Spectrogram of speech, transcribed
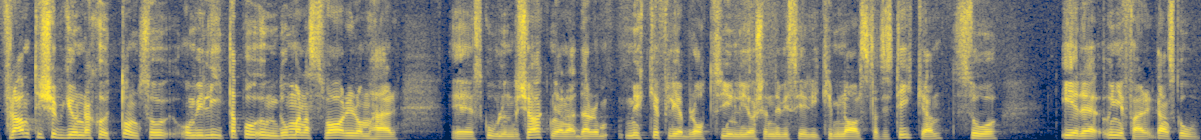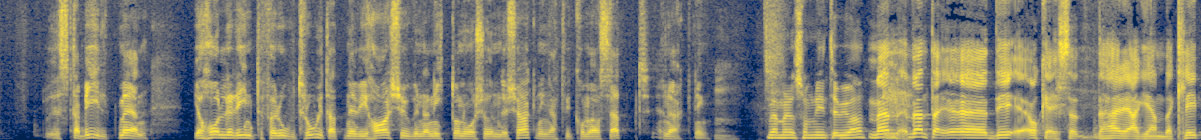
fram till 2017, så om vi litar på ungdomarnas svar i de här skolundersökningarna där de, mycket fler brott synliggörs än det vi ser i kriminalstatistiken så är det ungefär ganska stabilt. Men jag håller det inte för otroligt att när vi har 2019 års undersökning att vi kommer att ha sett en ökning. Vem är det som blir intervjuad? Men vänta, eh, det- okej, så det här är Agenda-klipp.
